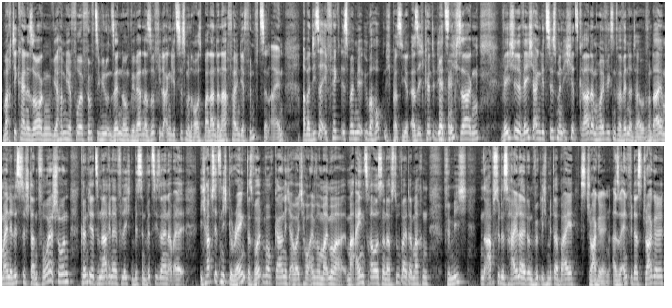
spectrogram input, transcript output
mach dir keine Sorgen, wir haben hier vorher 50 Minuten Sendung, wir werden da so viele Anglizismen rausballern, danach fallen dir 15 ein, aber dieser Effekt Effekt ist bei mir überhaupt nicht passiert. Also ich könnte dir jetzt nicht sagen, welche, welche Anglizismen ich jetzt gerade am häufigsten verwendet habe. Von daher, meine Liste stand vorher schon, könnte jetzt im Nachhinein vielleicht ein bisschen witzig sein, aber ich habe es jetzt nicht gerankt, das wollten wir auch gar nicht, aber ich hau einfach mal immer mal, mal eins raus, dann darfst du weitermachen. Für mich ein absolutes Highlight und wirklich mit dabei, strugglen. Also entweder struggle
